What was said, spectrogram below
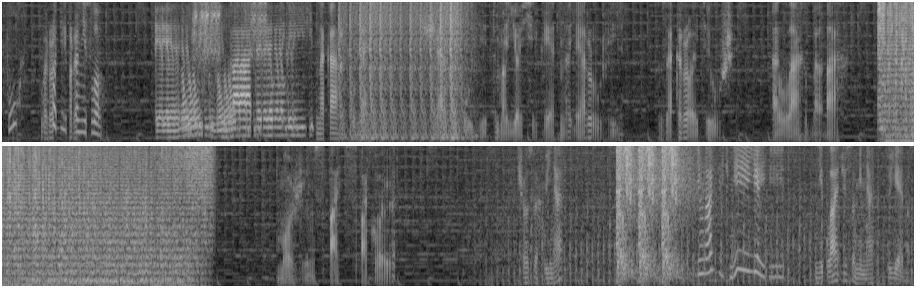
Фух, вроде пронесло. На карту. Сейчас будет мое секретное оружие. Закройте уши. Аллах спать спокойно. Чё за? Геннадий не плачь за меня, уеба.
